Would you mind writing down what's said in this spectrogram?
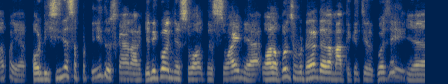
apa ya kondisinya seperti itu sekarang jadi gue nyesuai nyesuain ya walaupun sebenarnya dalam hati kecil gue sih ya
